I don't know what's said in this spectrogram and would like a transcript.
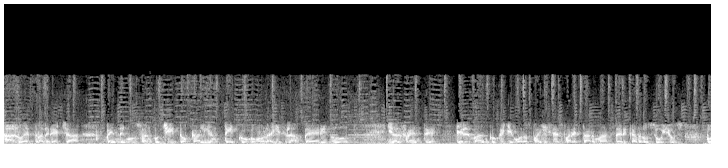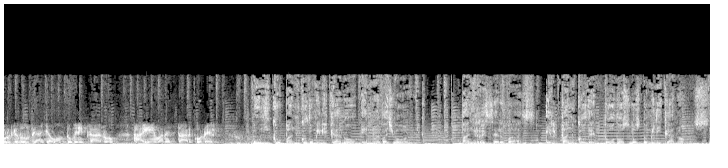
A nuestra derecha venden un sancochito calientico como la isla Very Good. Y al frente, el banco que llegó a los países para estar más cerca de los suyos. Porque donde haya un dominicano, ahí van a estar con él. Único banco dominicano en Nueva York. Banreservas, el banco de todos los dominicanos.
